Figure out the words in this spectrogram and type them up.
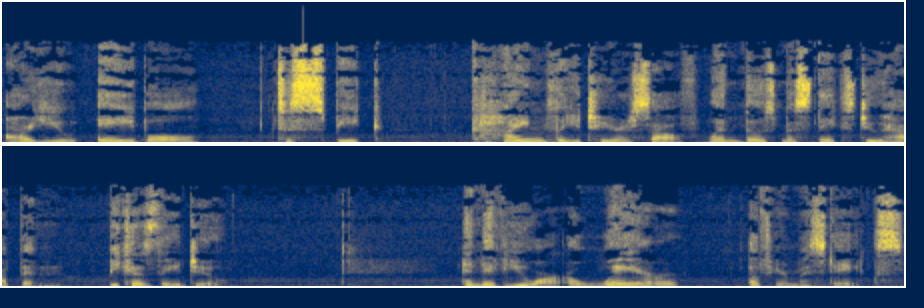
are you able to speak kindly to yourself when those mistakes do happen? Because they do. And if you are aware of your mistakes,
